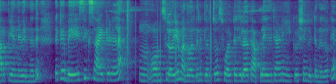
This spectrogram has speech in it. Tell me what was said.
R P എന്ന് വരുന്നത്. ഇതൊക്കെ ബേസിക്സ് ആയിട്ടുള്ള ഓംസ് ലോയും അതുപോലെ തന്നെ കിർച്ചോസ് വോൾട്ടേജിലോ ഒക്കെ അപ്ലൈ ചെയ്തിട്ടാണ് ഈ ഇക്വേഷൻ കിട്ടുന്നത്. ഓക്കെ?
